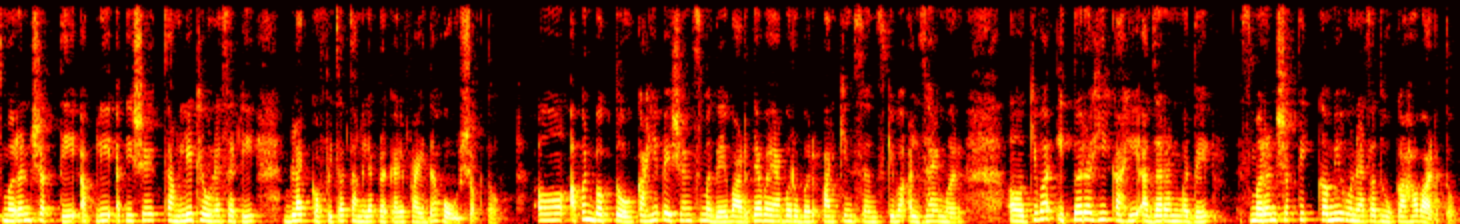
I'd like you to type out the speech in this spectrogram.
स्मरणशक्ती आपली अतिशय चांगली ठेवण्यासाठी ब्लॅक कॉफीचा चांगल्या प्रकारे फायदा होऊ शकतो. आपण बघतो काही पेशंट्समध्ये वाढत्या वयाबरोबर पार्किन्सन्स किंवा अल्झायमर किंवा इतरही काही आजारांमध्ये स्मरणशक्ती कमी होण्याचा धोका हा वाढतो.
